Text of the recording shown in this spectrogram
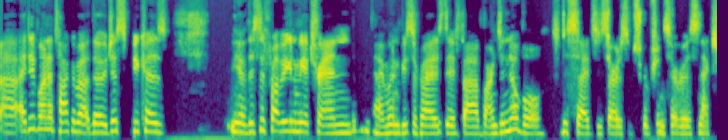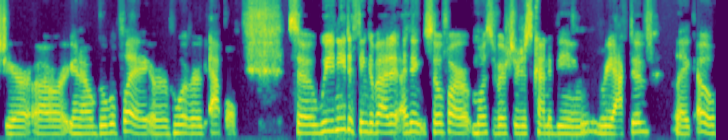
uh, i did want to talk about though just because you know, this is probably going to be a trend. I wouldn't be surprised if uh, Barnes and Noble decides to start a subscription service next year, or you know, Google Play or whoever, Apple. So we need to think about it. I think so far most of us are just kind of being reactive. Like, oh,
